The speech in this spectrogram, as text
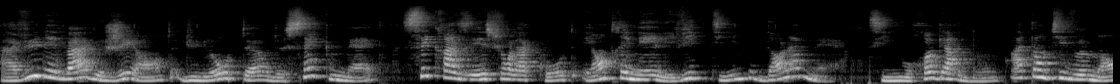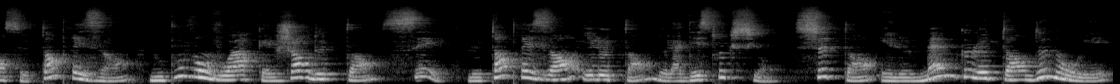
a vu des vagues géantes d'une hauteur de 5 mètres s'écraser sur la côte et entraîner les victimes dans la mer. Si nous regardons attentivement ce temps présent, nous pouvons voir quel genre de temps c'est. Le temps présent est le temps de la destruction. Ce temps est le même que le temps de Noé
